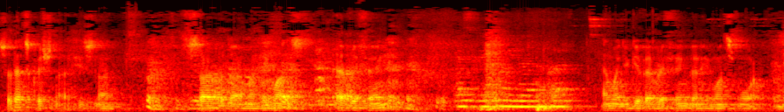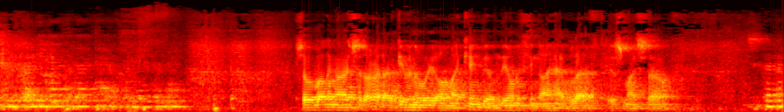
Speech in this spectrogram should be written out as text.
So that's Krishna. He's not Sarvadharma. He wants everything. And when you give everything, then he wants more. So Bali Maharaj said, all right, I've given away all my kingdom. The only thing I have left is myself. Azt hogy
